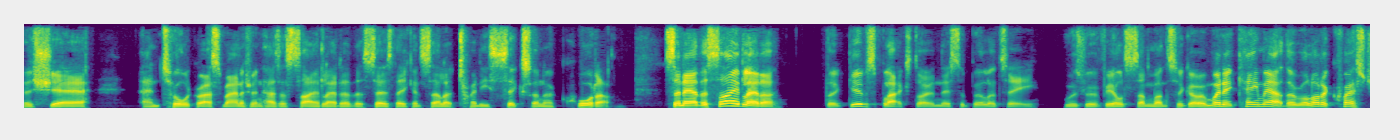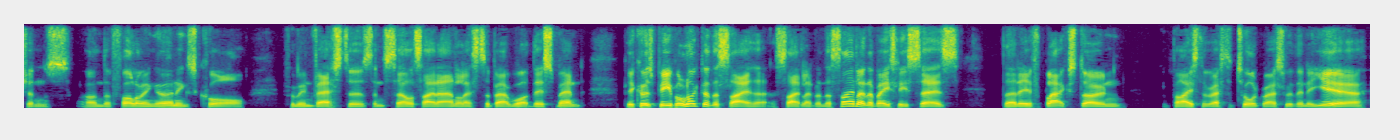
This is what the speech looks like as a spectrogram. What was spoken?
a share and Tallgrass Management has a side letter that says they can sell at 26 and a quarter. So now the side letter that gives Blackstone this ability was revealed some months ago. And when it came out, there were a lot of questions on the following earnings call from investors and sell side analysts about what this meant. Because people looked at the side, side letter, and the side letter basically says that if Blackstone buys the rest of Tallgrass within a year,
